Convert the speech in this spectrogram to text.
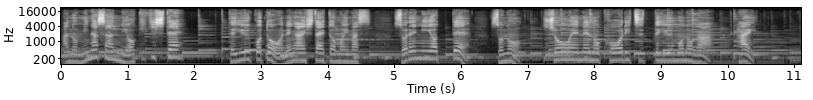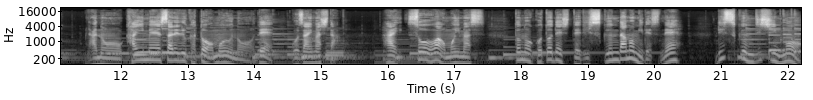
あの皆さんにお聞きしてっていうことをお願いしたいと思います。それによってその省エネの効率っていうものがはいあの解明されるかと思うのでございました。はい、そうは思います。とのことでしてリス君頼みですね。リス君自身も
